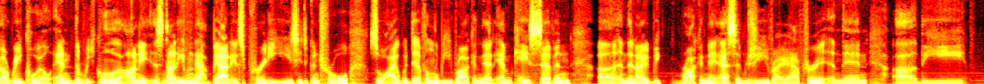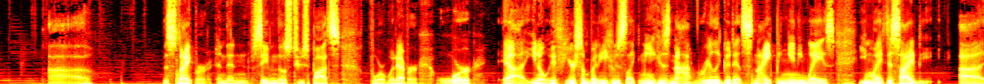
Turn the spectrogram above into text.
uh, recoil, and the recoil on it is not even that bad. It's pretty easy to control. So I would definitely be rocking that MK7, uh, and then I would be rocking the SMG right after it, and then uh, the uh, the sniper, and then saving those two spots for whatever. Or uh, you know, if you're somebody who's like me, who's not really good at sniping, anyways, you might decide. Uh,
